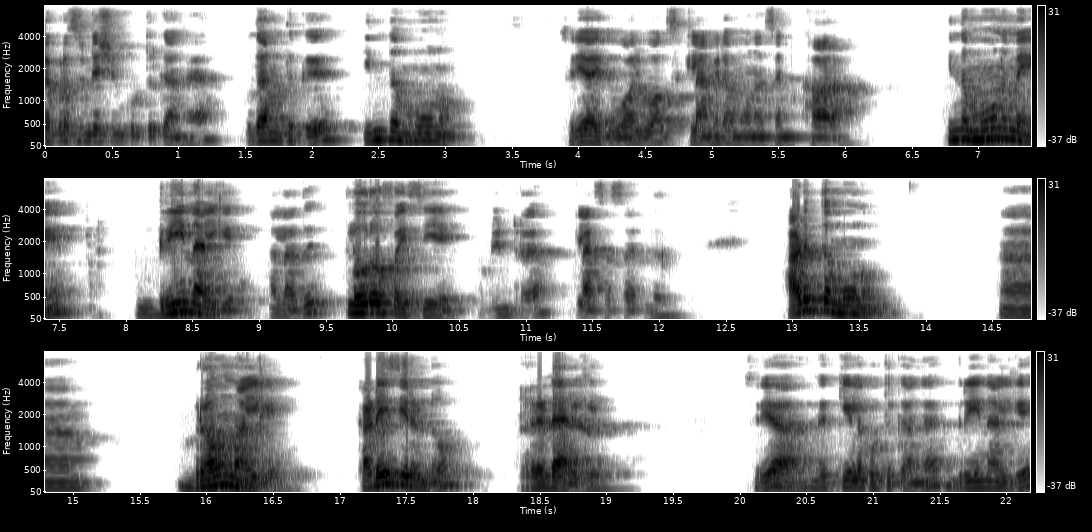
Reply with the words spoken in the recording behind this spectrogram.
ரெப்ரசன்டேஷன் கொடுத்துருக்காங்க. உதாரணத்துக்கு இந்த மூணும் சரியா? இது வால்வாக்ஸ் கிளாமிடாமோனஸ் அண்ட் காரா இந்த மூணுமே கிரீன் ஆல்கே அல்லது குளோரோஃபைசியே அப்படின்ற கிளாஸஸாக இருந்தது. அடுத்த மூணும் ப்ரௌன் ஆல்கே கடைசி ரெண்டும் ரெட் ஆல்கே சரியா? இங்க கீழே கொடுத்துருக்காங்க. Green algae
